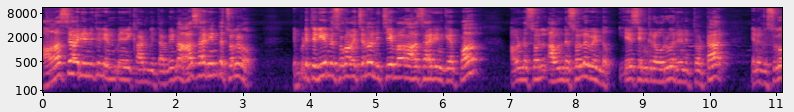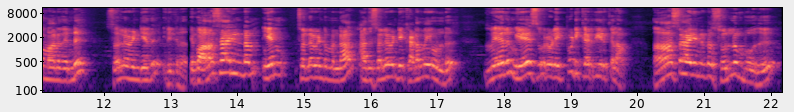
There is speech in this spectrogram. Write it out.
ஆசாரியனுக்கு என்னை காண்பித்த அப்படின்னா ஆசாரியன்ட்ட சொல்லணும். எப்படி திடீர்னு சுகம் வச்சனா நிச்சயமாக ஆசாரியன் கேட்பான். அவனை சொல் அவன்கிட்ட சொல்ல வேண்டும். ஏஸ் என்கிற ஒருவர் என்னை தொட்டார். எனக்கு சுகமானது என்று சொல்ல வேண்டியது இருக்கிறது. இப்போ ஆசாரியனிடம் ஏன் சொல்ல வேண்டும் என்றால் அது சொல்ல வேண்டிய கடமை உண்டு. மேலும் ஏசு ஒருவரை இப்படி கருதி இருக்கலாம். ஆசாரியனிடம் சொல்லும்போது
